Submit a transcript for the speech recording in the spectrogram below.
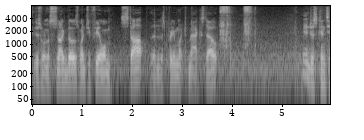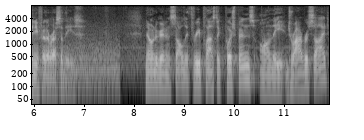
You just want to snug those. Once you feel them stop, then it's pretty much maxed out. And just continue for the rest of these. Now I'm to go ahead and install the three plastic push pins on the driver's side.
